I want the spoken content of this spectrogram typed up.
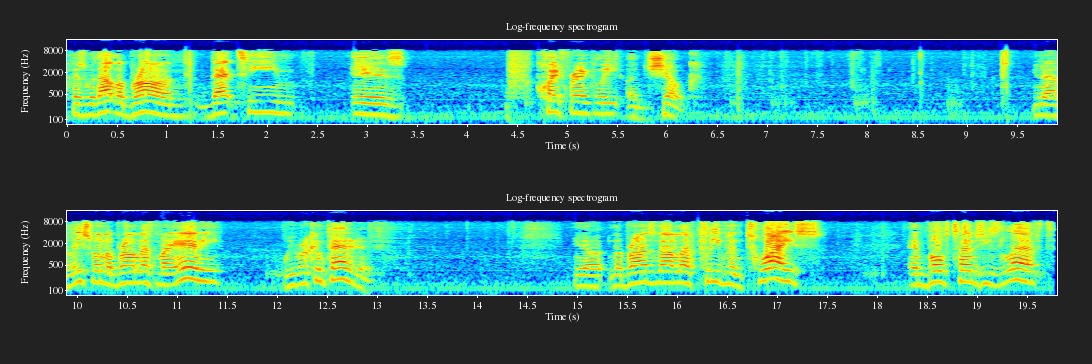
Because without LeBron, that team is quite frankly, a joke. You know, at least when LeBron left Miami, we were competitive. You know, LeBron's now left Cleveland twice, and both times he's left,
